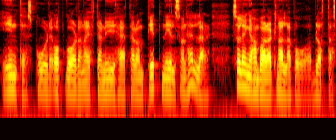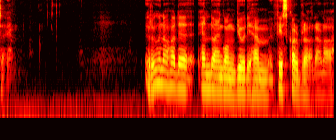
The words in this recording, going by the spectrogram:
Inte sporde uppgårdarna efter nyheter om Pitt Nilsson heller, så länge han bara knallar på och blottar sig. Runa hade ändå en gång bjudit hem fiskarbröderna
